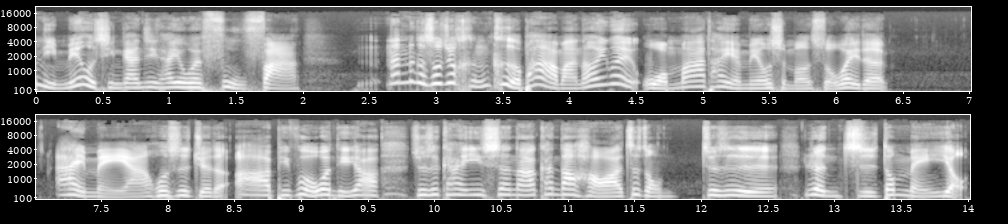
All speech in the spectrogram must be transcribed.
你没有清干净，它又会复发，那那个时候就很可怕嘛。然后因为我妈她也没有什么所谓的。爱美啊，或是觉得啊皮肤有问题要就是看医生啊，看到好啊，这种就是认知都没有，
